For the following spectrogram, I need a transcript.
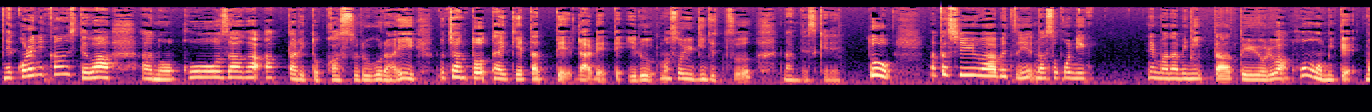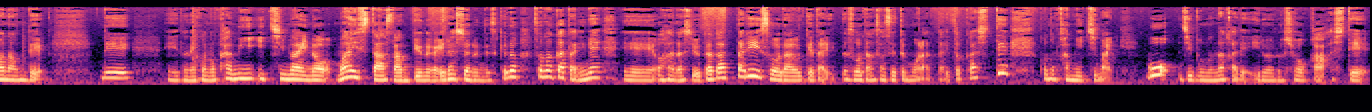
でこれに関してはあの講座があったりとかするぐらいちゃんと体系立てられている、まあ、そういう技術なんですけれど私は別に、まあ、そこに、ね、学びに行ったというよりは本を見て学んでで、えーとね、この紙一枚のマイスターさんっていうのがいらっしゃるんですけどその方にね、えーお話伺ったり相談を受けたり相談させてもらったりとかしてこの紙一枚を自分の中でいろいろ消化して、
